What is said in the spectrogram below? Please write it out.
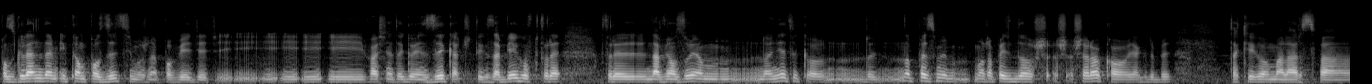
pod względem i kompozycji można powiedzieć i, i, i, i, właśnie tego języka, czy tych zabiegów, które, które nawiązują no nie tylko, do, no powiedzmy, można powiedzieć do sz- sz- szeroko jak gdyby takiego malarstwa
